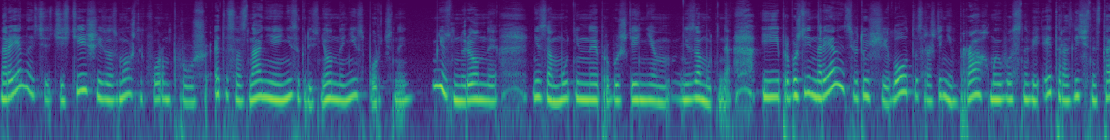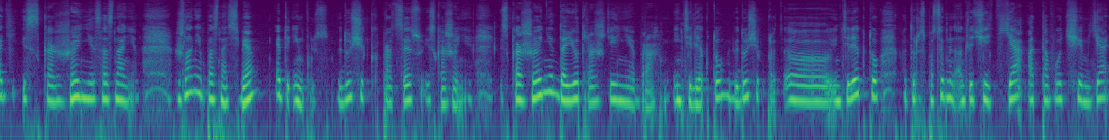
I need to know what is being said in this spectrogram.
Нараяность чистейшая из возможных форм Пуруши. Это сознание не загрязненное, не испорченное, не изнуренные, не замутненные пробуждением, не замутненное. И пробуждение Нарьяны, цветущий лотос, рождение Брахмы его сыновей – это различные стадии искажения сознания. Желание познать себя – это импульс, ведущий к процессу искажения. Искажение дает рождение Брахме, интеллекту, ведущий к э, интеллекту, который способен отличить я от того, чем я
